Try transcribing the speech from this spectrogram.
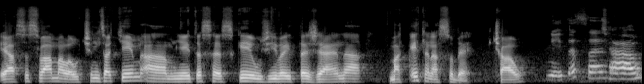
já se s váma loučím zatím a mějte se hezky, užívejte žen a makejte na sobě. Čau. Mějte se. Čau.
